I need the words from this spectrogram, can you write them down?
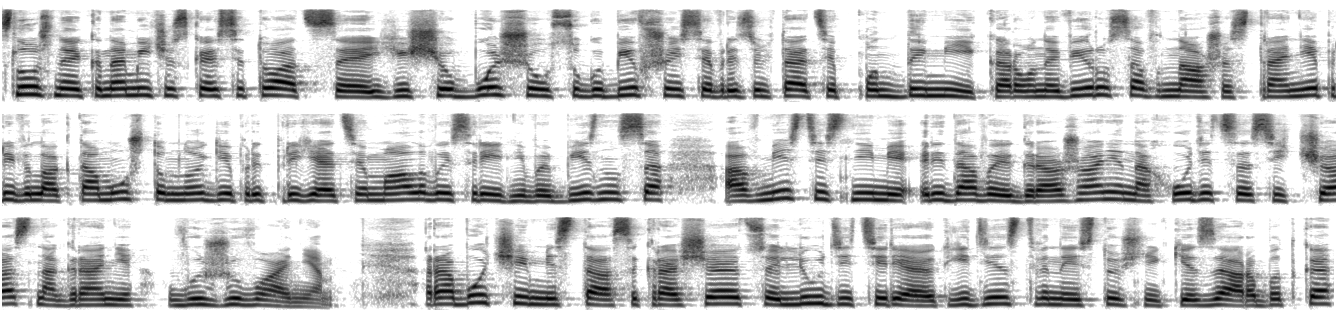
Сложная экономическая ситуация, еще больше усугубившаяся в результате пандемии коронавируса в нашей стране, привела к тому, что многие предприятия малого и среднего бизнеса, а вместе с ними рядовые горожане, находятся сейчас на грани выживания. Рабочие места сокращаются, люди теряют единственные источники заработка,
